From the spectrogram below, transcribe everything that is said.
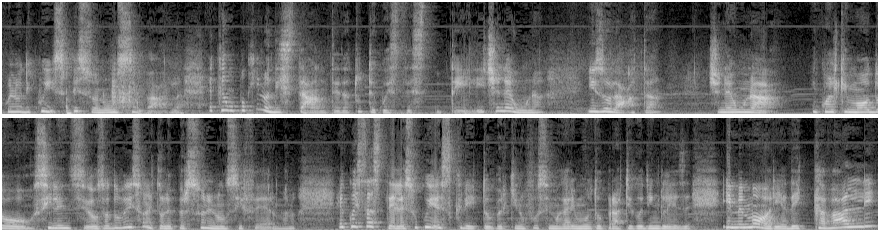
quello di cui spesso non si parla, è che un pochino distante da tutte queste steli ce n'è una isolata, ce n'è una in qualche modo silenziosa, dove di solito le persone non si fermano. E questa stella su cui è scritto, per chi non fosse magari molto pratico d'inglese, in memoria dei cavalli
